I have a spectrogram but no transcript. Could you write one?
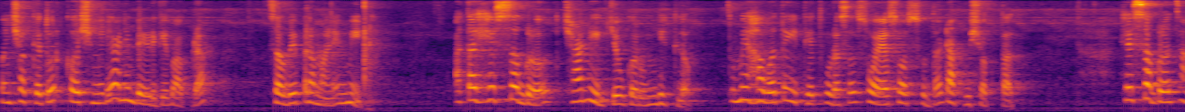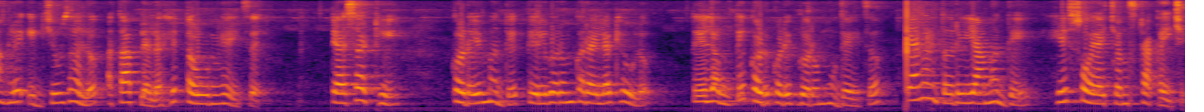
पण शक्यतोवर काश्मीरी आणि बेडगे वापरा. चवीप्रमाणे मीठ. आता हे सगळं छान एकजीव करून घेतलं. तुम्ही हवं तर इथे थोडंसं सोया सॉससुद्धा टाकू शकतात. हे सगळं चांगलं एकजीव झालं आता आपल्याला हे तळून घ्यायचं आहे त्यासाठी कढईमध्ये तेल गरम करायला ठेवलं. तेल अगदी कडकडीत गरम होऊ द्यायचं. त्यानंतर यामध्ये हे सोया चंक्स टाकायचे.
